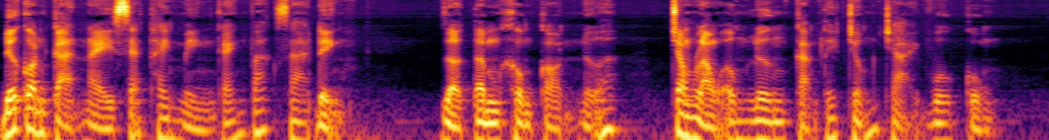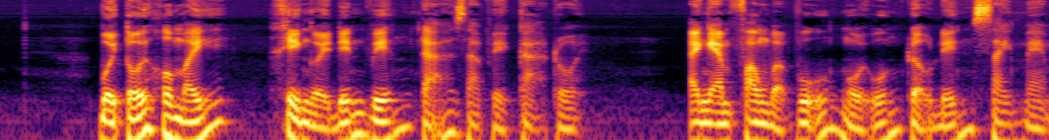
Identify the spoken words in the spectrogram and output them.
đứa con cả này sẽ thay mình gánh vác gia đình. Giờ Tâm không còn nữa, trong lòng ông Lương cảm thấy trống trải vô cùng. Buổi tối hôm ấy, khi người đến viếng đã ra về cả rồi. Anh em Phong và Vũ ngồi uống rượu đến say mềm.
